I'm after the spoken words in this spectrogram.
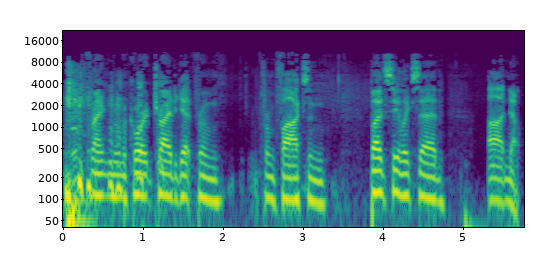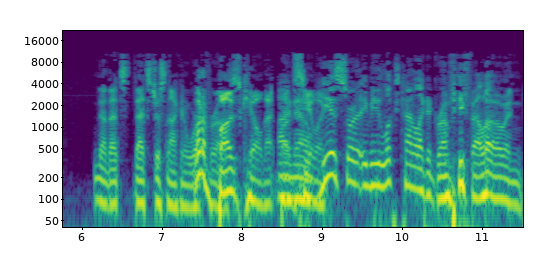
that Frank McCourt tried to get from from Fox, and Bud Selig said, uh, "No, no, that's that's just not going to work." What a buzzkill that I Bud know. Selig. He is sort of. I mean, he looks kind of like a grumpy fellow, and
